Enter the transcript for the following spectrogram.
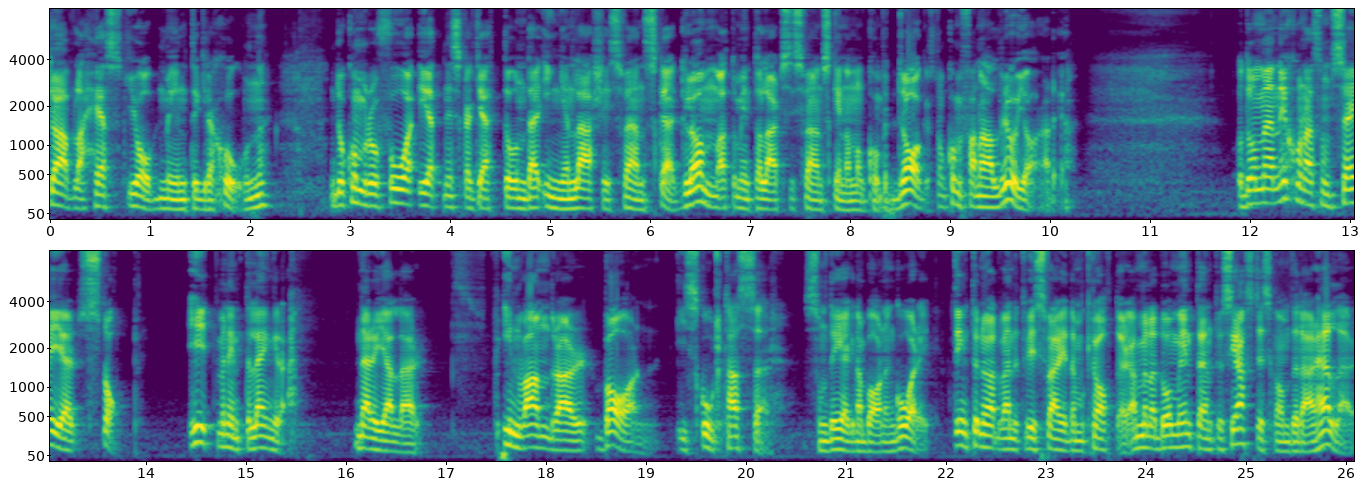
jävla hästjobb med integration, då kommer du att få etniska getton där ingen lär sig svenska. Glöm att de inte har lärt sig svenska innan de kommer till dagis. De kommer fan aldrig att göra det. Och de människorna som säger stopp, hit men inte längre, när det gäller invandrarbarn i skolklasser som de egna barnen går i. Det är inte nödvändigtvis Sverigedemokrater. Jag menar, de är inte entusiastiska om det där heller.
